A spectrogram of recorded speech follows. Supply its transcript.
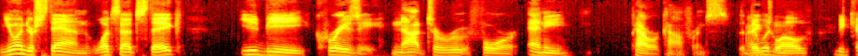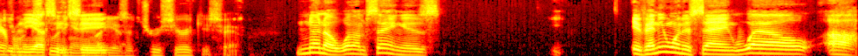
you understand what's at stake, you'd be crazy not to root for any power conference. The Big 12 be careful Even the excluding SEC. anybody as a true Syracuse fan. No, no. What I'm saying is, if anyone is saying, "Well, uh,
